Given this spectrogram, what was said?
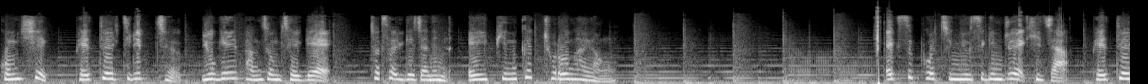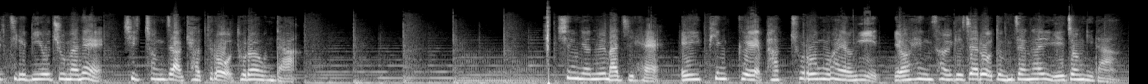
공식 배틀트립 측 6일 방송 체계 첫 설계자는 에이핑크 초롱하영 엑스포츠 뉴스 김주혜 기자 배틀트립이 5주 만에 시청자 곁으로 돌아온다. 신년을 맞이해 에이핑크의 박초롱 화영이 여행 설계자로 등장할 예정이다.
